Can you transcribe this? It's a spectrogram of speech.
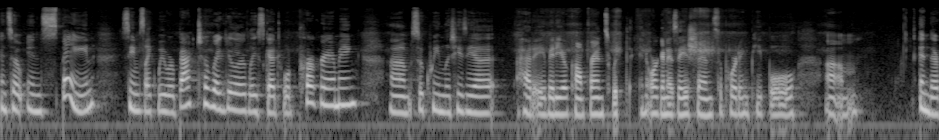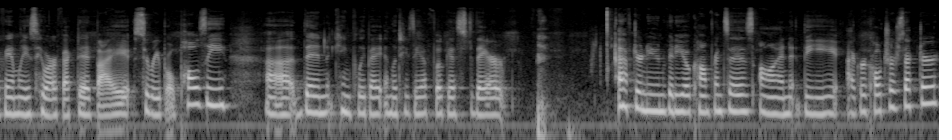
and so in Spain, seems like we were back to regularly scheduled programming. Um, so Queen Letizia had a video conference with an organization supporting people um, and their families who are affected by cerebral palsy. Uh, then King Felipe and Letizia focused their afternoon video conferences on the agriculture sector.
